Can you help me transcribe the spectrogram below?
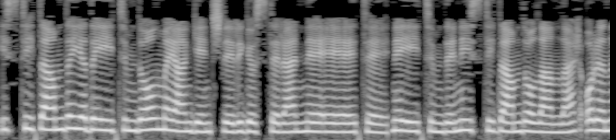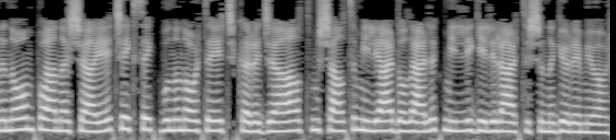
İstihdamda ya da eğitimde olmayan gençleri gösteren NEET, ne eğitimde ne istihdamda olanlar, oranını 10 puan aşağıya çeksek bunun ortaya çıkaracağı 66 milyar dolarlık milli gelir artışını göremiyor.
